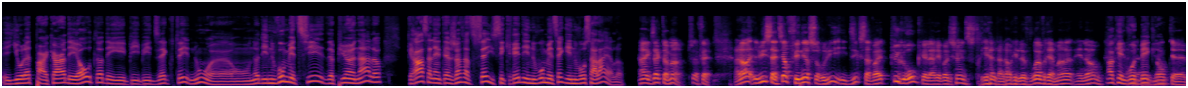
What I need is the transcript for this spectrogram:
Hewlett Packard et autres, là, des, puis, puis ils disaient, écoutez, nous, euh, on a des nouveaux métiers depuis un an. Là. Grâce à l'intelligence artificielle, il s'est créé des nouveaux métiers avec des nouveaux salaires. Là. Ah, exactement, tout à fait. Alors, lui, ça tient pour finir sur lui. Il dit que ça va être plus gros que la révolution industrielle. Alors, il le voit vraiment énorme. OK, le vote Euh, big. donc, euh,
